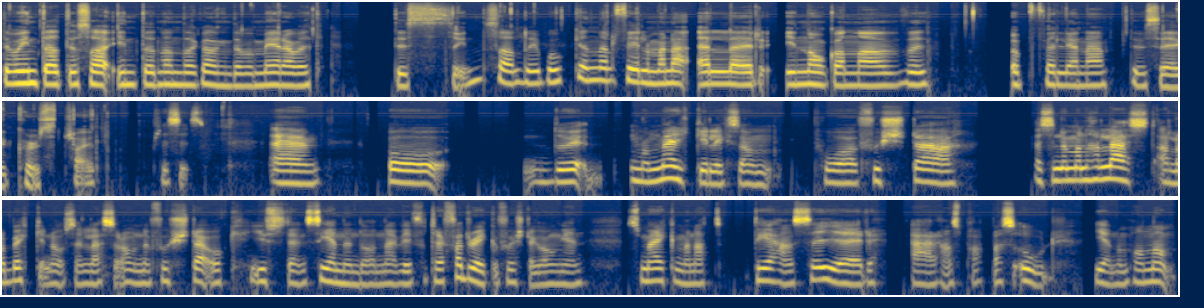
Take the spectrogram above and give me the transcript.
det var inte att jag sa inte en enda gång, det var mer av ett det syns aldrig i boken eller filmerna eller i någon av uppföljarna, det vill säga Cursed Child. Precis. Eh, och då, är- man märker liksom på första Alltså när man har läst alla böckerna och sen läser om den första och just den scenen då när vi får träffa Draco första gången så märker man att det han säger är hans pappas ord genom honom.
